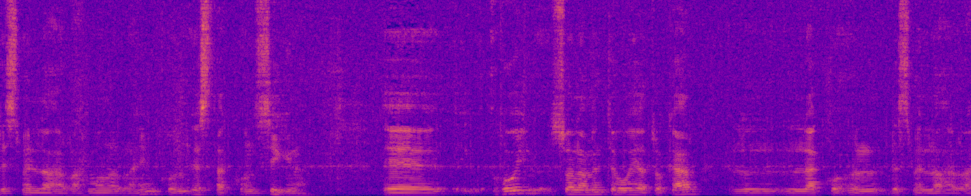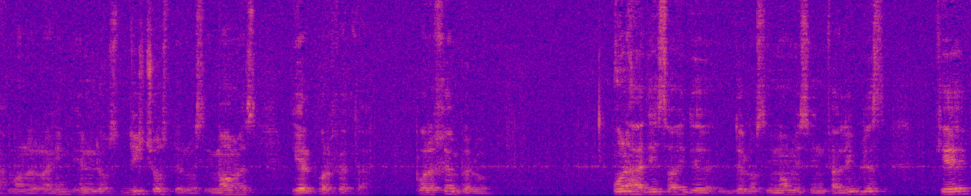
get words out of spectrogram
Bismillah ar-Rahman ar-Rahim, con esta consigna. Eh, hoy solamente voy a tocar la, el Bismillah ar-Rahman ar-Rahim en los dichos de los imames y el profeta. Por ejemplo, una hadith hay de, de los imames infalibles que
